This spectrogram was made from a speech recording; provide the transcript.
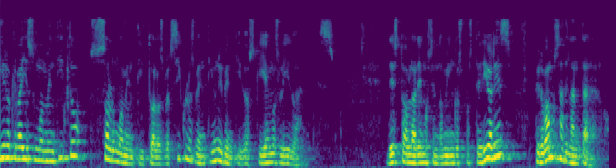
Quiero que vayas un momentito, solo un momentito, a los versículos 21 y 22 que ya hemos leído antes. De esto hablaremos en domingos posteriores, pero vamos a adelantar algo.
